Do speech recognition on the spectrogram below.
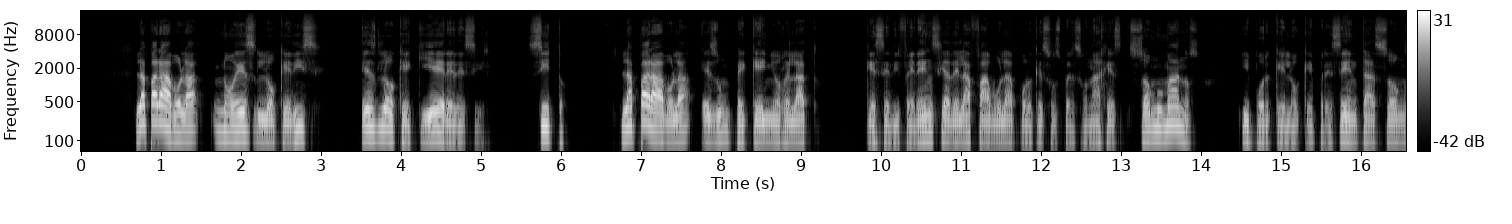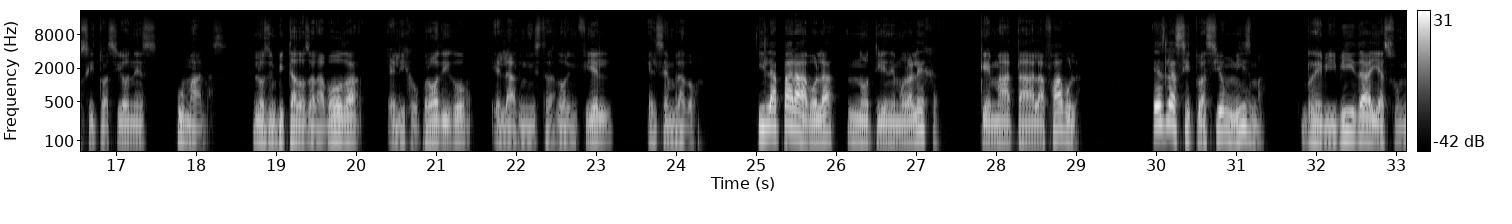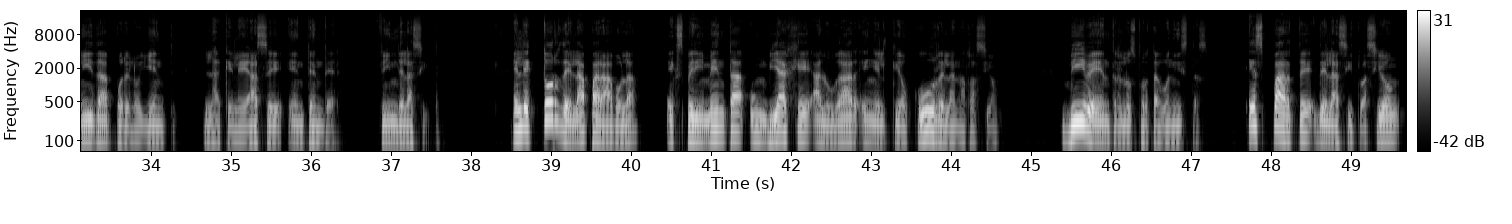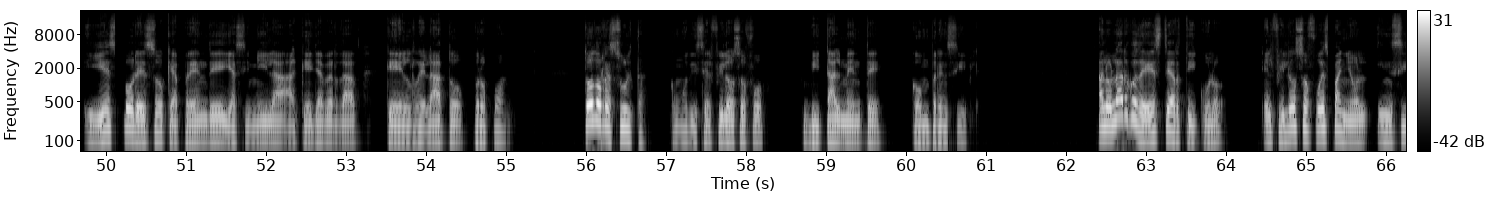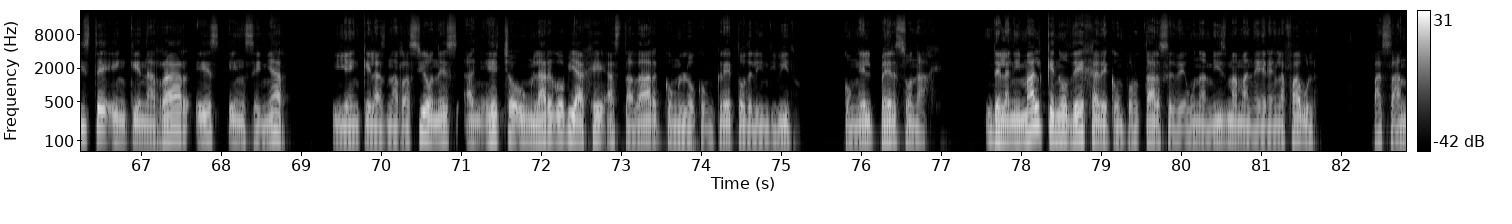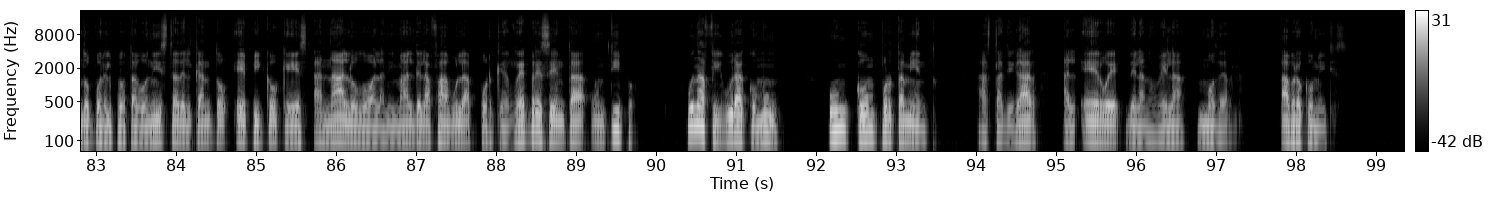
La parábola no es lo que dice, es lo que quiere decir. Cito, la parábola es un pequeño relato que se diferencia de la fábula porque sus personajes son humanos y porque lo que presenta son situaciones humanas. Los invitados a la boda, el hijo pródigo, el administrador infiel, el sembrador. Y la parábola no tiene moraleja, que mata a la fábula. Es la situación misma, revivida y asumida por el oyente, la que le hace entender. Fin de la cita. El lector de la parábola experimenta un viaje al lugar en el que ocurre la narración. Vive entre los protagonistas. Es parte de la situación y es por eso que aprende y asimila aquella verdad que el relato propone. Todo resulta, como dice el filósofo, vitalmente comprensible. A lo largo de este artículo, el filósofo español insiste en que narrar es enseñar y en que las narraciones han hecho un largo viaje hasta dar con lo concreto del individuo, con el personaje, del animal que no deja de comportarse de una misma manera en la fábula, pasando por el protagonista del canto épico que es análogo al animal de la fábula porque representa un tipo, una figura común, un comportamiento, hasta llegar al héroe de la novela moderna. Abro comillas.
